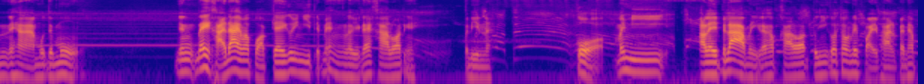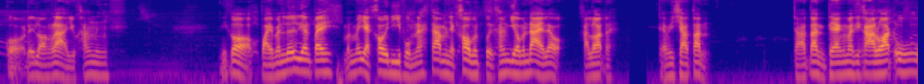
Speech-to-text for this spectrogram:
นไอหาโมเตโม ยังได้ขายได้มาปลอบใจก็ยังดีแต่แม่งเราอยากได้คาร์ลอสไงประเด็นนะก็ไม่มีอะไรไปล่ามันอีกแล้วครับ คาร์ลอสตัวนี้ก็ต้องได้ปล่อยผ่านไปนะครับ ก็ได้ลองล่าอยู่ครั้งหนึ่งนี่ก็ปล่อยมันเลื่อนเรือนไป มันไม่อยากเข้าไอดีผมนะ ถ้ามันอยากเข้ามันเปิดครั้งเดียวมันได้แล้ว คาร์ลอสนะแถมที่ชาตันชาตันแทงมาที่คาร์ลอสโอ้โห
